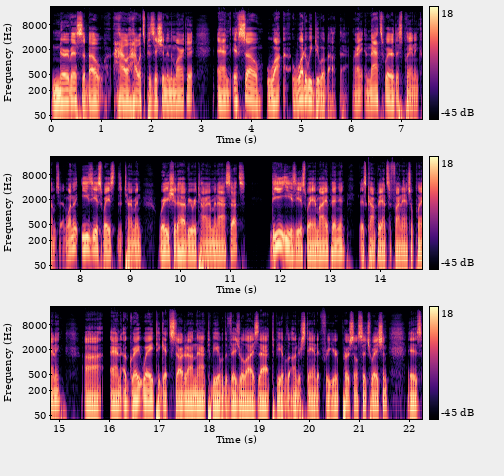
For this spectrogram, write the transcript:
nervous about how how it's positioned in the market? And if so what what do we do about that right? And that's where this planning comes in. One of the easiest ways to determine where you should have your retirement assets the easiest way in my opinion is comprehensive financial planning uh, and a great way to get started on that, to be able to visualize that, to be able to understand it for your personal situation, is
